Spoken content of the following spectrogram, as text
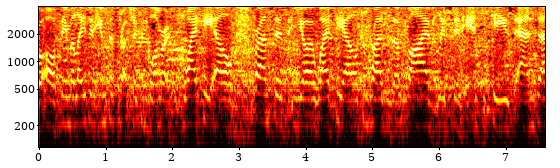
of the Malaysian infrastructure conglomerate YTL, Francis Yeoh. YTL comprises of five listed entities and uh,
